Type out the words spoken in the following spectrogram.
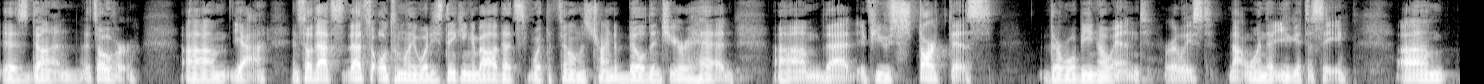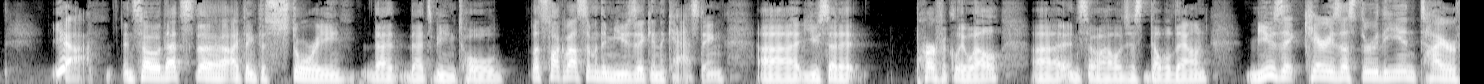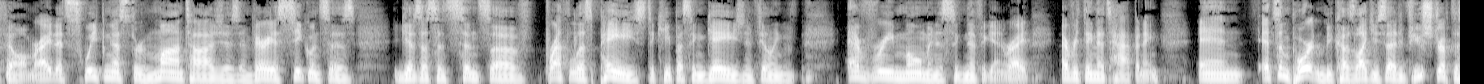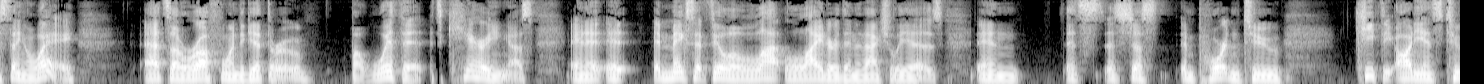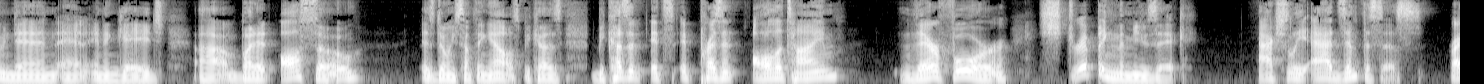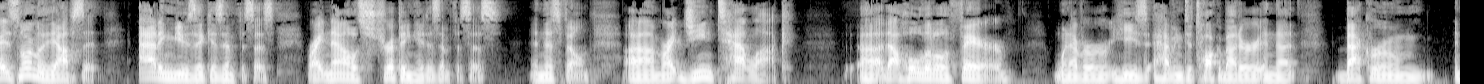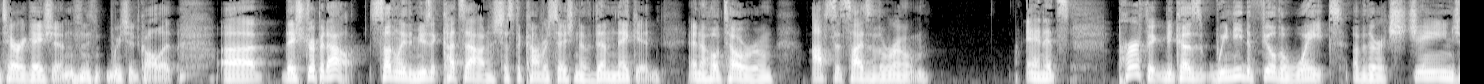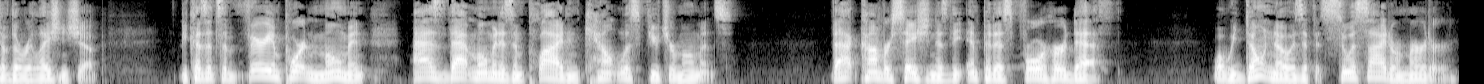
is done. It's over. Um, yeah. And so that's, that's ultimately what he's thinking about. That's what the film is trying to build into your head. Um, that if you start this, there will be no end, or at least not one that you get to see. Um, yeah. And so that's the, I think the story that that's being told. Let's talk about some of the music and the casting. Uh, you said it perfectly well. Uh, and so I will just double down. Music carries us through the entire film, right? It's sweeping us through montages and various sequences. It gives us a sense of breathless pace to keep us engaged and feeling every moment is significant, right? Everything that's happening. And it's important because, like you said, if you strip this thing away, that's a rough one to get through. But with it, it's carrying us and it, it, it makes it feel a lot lighter than it actually is. And it's, it's just important to keep the audience tuned in and, and engaged. Um, but it also is doing something else because, because of it's it present all the time. Therefore, stripping the music actually adds emphasis, right? It's normally the opposite adding music is emphasis. Right now, stripping it is emphasis in this film. Um, right, Jean Tatlock, uh, that whole little affair. Whenever he's having to talk about her in that backroom interrogation, we should call it, uh, they strip it out. Suddenly, the music cuts out, and it's just a conversation of them naked in a hotel room, opposite sides of the room, and it's perfect because we need to feel the weight of their exchange of their relationship because it's a very important moment as that moment is implied in countless future moments. That conversation is the impetus for her death. What we don't know is if it's suicide or murder.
